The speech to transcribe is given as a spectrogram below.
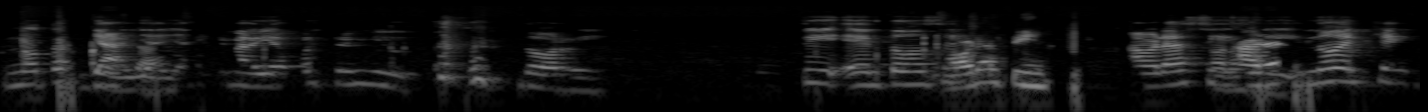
no te Ya, ya, ya. Me había puesto en mute. Sorry. Sí, entonces. Ahora sí. Ahora sí, No, es que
